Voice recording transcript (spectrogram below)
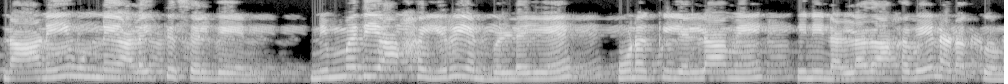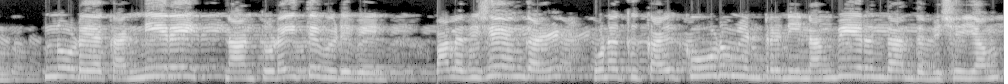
நானே உன்னை அழைத்து செல்வேன். நிம்மதியாக இரு என் பிள்ளையே உனக்கு எல்லாமே இனி நல்லதாகவே நடக்கும். உன்னுடைய கண்ணீரை நான் துடைத்து விடுவேன். பல விஷயங்கள் உனக்கு கைகூடும் என்று நீ நம்பியிருந்த அந்த விஷயம்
